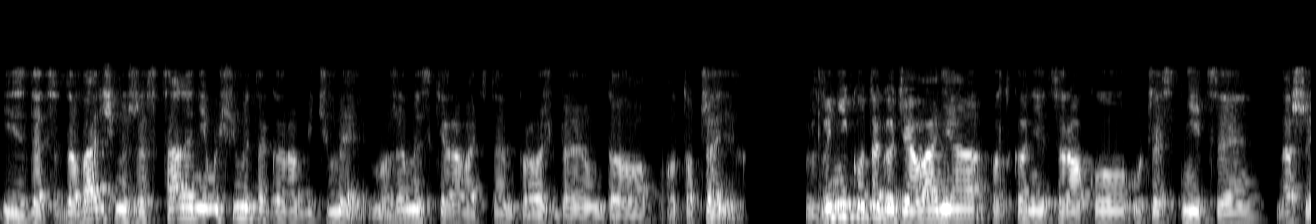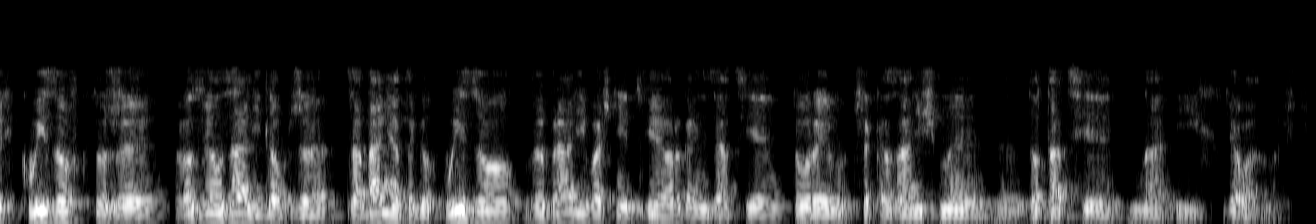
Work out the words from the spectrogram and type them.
i zdecydowaliśmy, że wcale nie musimy tego robić my. Możemy skierować tę prośbę do otoczenia. W wyniku tego działania pod koniec roku uczestnicy naszych quizów, którzy rozwiązali dobrze zadania tego quizu, wybrali właśnie dwie organizacje, którym przekazaliśmy e, dotacje na ich działalność.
